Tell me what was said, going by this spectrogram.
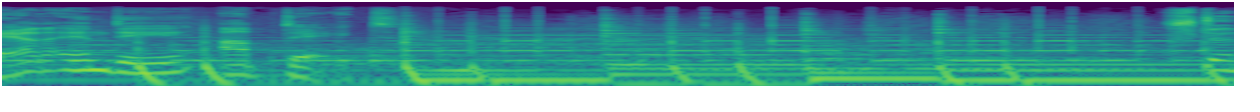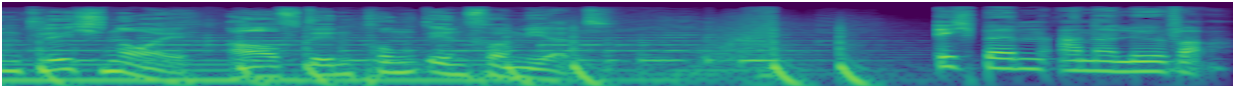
RND Update. Stündlich neu. Auf den Punkt informiert. Ich bin Anna Löwer.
